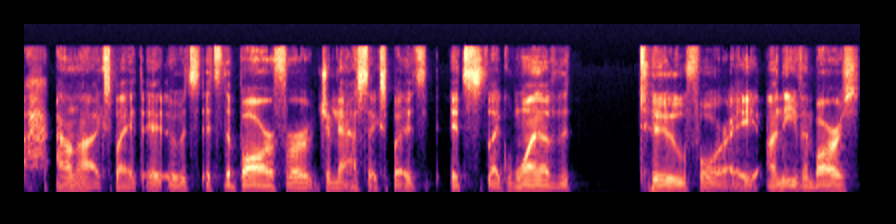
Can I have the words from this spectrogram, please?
I don't know how to explain it. It, it was it's the bar for gymnastics, but it's it's like one of the two for a uneven bars.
